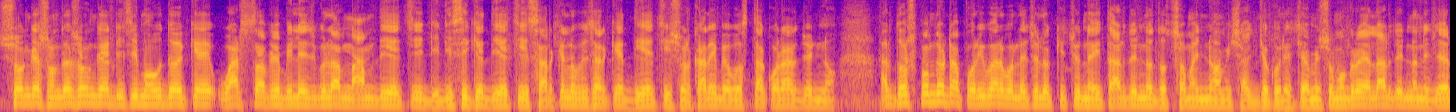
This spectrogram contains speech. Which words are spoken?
সঙ্গে সঙ্গে সঙ্গে ডিসি মহোদয়কে হোয়াটসঅ্যাপে ভিলেজগুলোর নাম দিয়েছি ডিডিসিকে দিয়েছি সার্কেল অফিসারকে দিয়েছি, সরকারি ব্যবস্থা করার জন্য। আর দশ পনেরোটা পরিবার বলেছিল কিছু নেই, তার জন্য সামান্য আমি সাহায্য করেছি। আমি সমগ্র এলার জন্য নিজের,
